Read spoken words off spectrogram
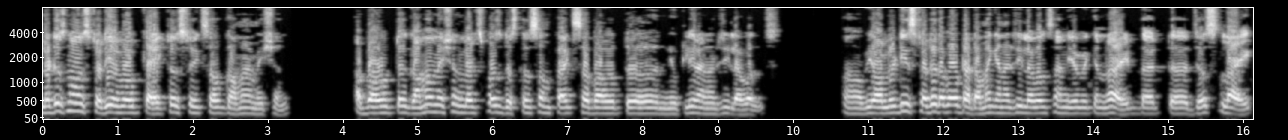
Let us now study about characteristics of gamma emission. About uh, gamma emission, let's first discuss some facts about uh, nuclear energy levels. Uh, we already studied about atomic energy levels and here we can write that uh, just like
